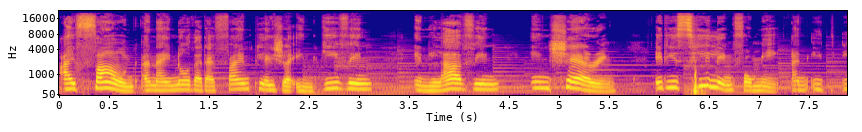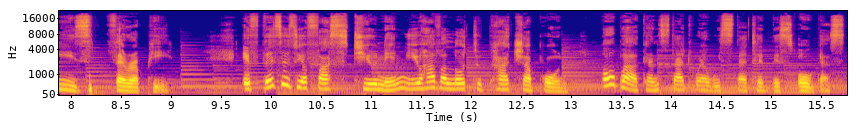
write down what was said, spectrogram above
I found and I know that I find pleasure in giving, in loving, in sharing. It is healing for me and it is therapy. If this is your first tune in, you have a lot to catch up on. Go back and start where we started this August.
